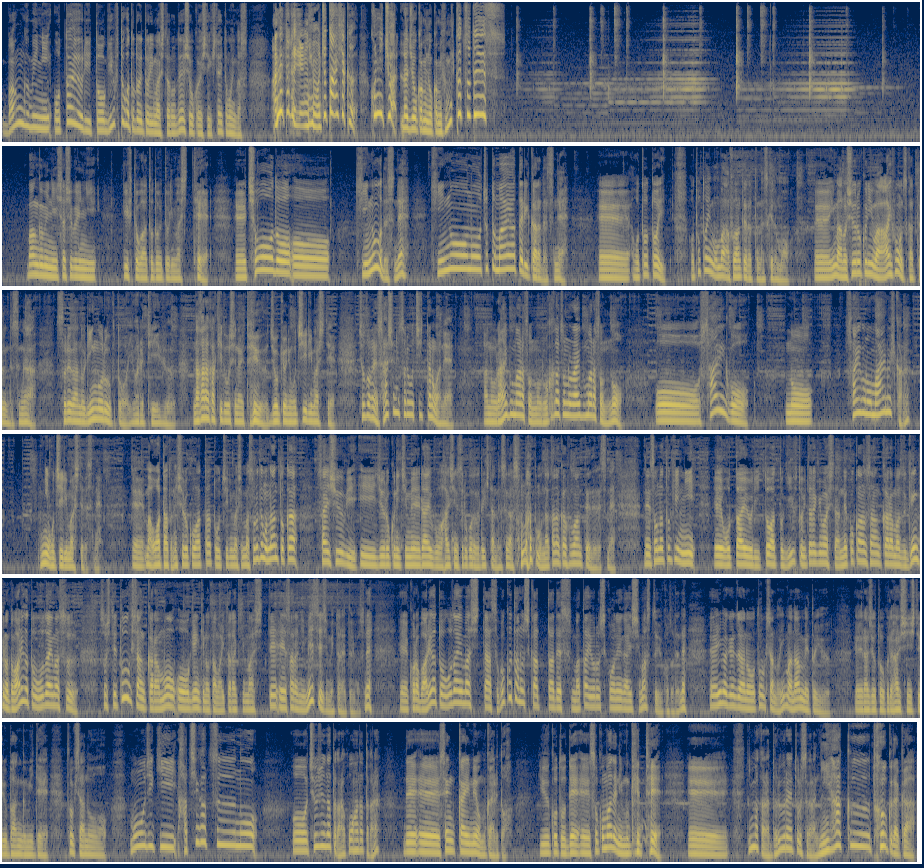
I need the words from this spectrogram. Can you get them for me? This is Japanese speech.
番組にお便りとギフトが届いておりましたので紹介していきたいと思います。あなたの12分をちょっと拝借。こんにちは。ラジオ神の神ふみかつです。番組に久しぶりにギフトが届いておりまして、えーちょうどお昨日ですね昨日のちょっと前あたりからですねえー、おとといおとといもまあ不安定だったんですけども、えー今あの収録には iPhone を使ってるんですがそれがあのリンゴループと言われているなかなか起動しないという 状況に陥りましてちょうどね最初にそれ陥ったのがねあのライブマラソンの6月のライブマラソンのお最後の最後の前の日かな？に陥りましてですね、えーまあ終わった後ね収録終わった後陥りまして、まあ、それでもなんとか最終日16日目ライブを配信することができたんですがその後もなかなか不安定でですね。でそんな時に、えーお便りとあとギフトをいただきました。猫缶さんからまず元気の玉ありがとうございます。そして東輝さんからも元気の玉いただきまして、えーさらにメッセージもいただいておりますね。えーコラボありがとうございました。すごく楽しかったです。またよろしくお願いします。ということでね、えー今現在あの東輝さんの今何名という、えーラジオトークで配信している番組で東輝さんあのもうじき8月の中旬だったかな後半だったかなで、えー1000回目を迎えるということで、えーそこまでに向けて、えー今からどれぐらい撮る人かな200トークだか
